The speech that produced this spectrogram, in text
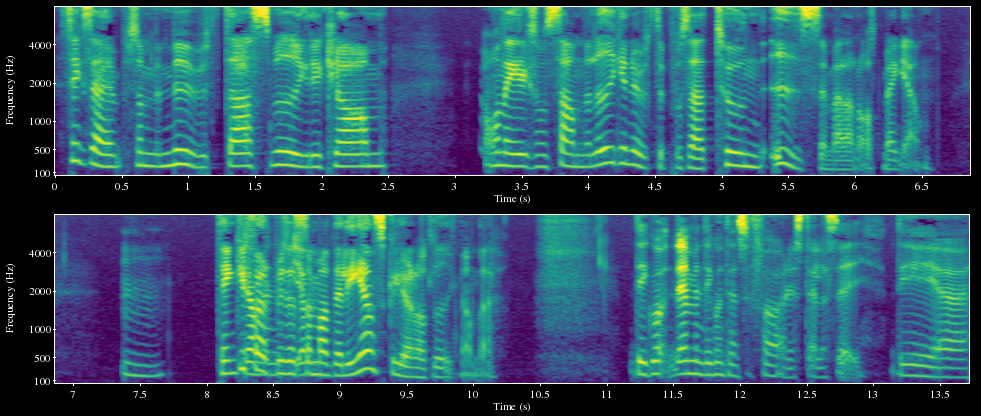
Jag tänker så här, som muta, smygreklam. Hon är liksom sannoliken ute på så här tunn is emellanåt, Meghan. Tänk ifall Ja, prinsessa ja, Madeleine skulle göra något liknande. Det går, nej, men det går inte ens att föreställa sig. Det,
